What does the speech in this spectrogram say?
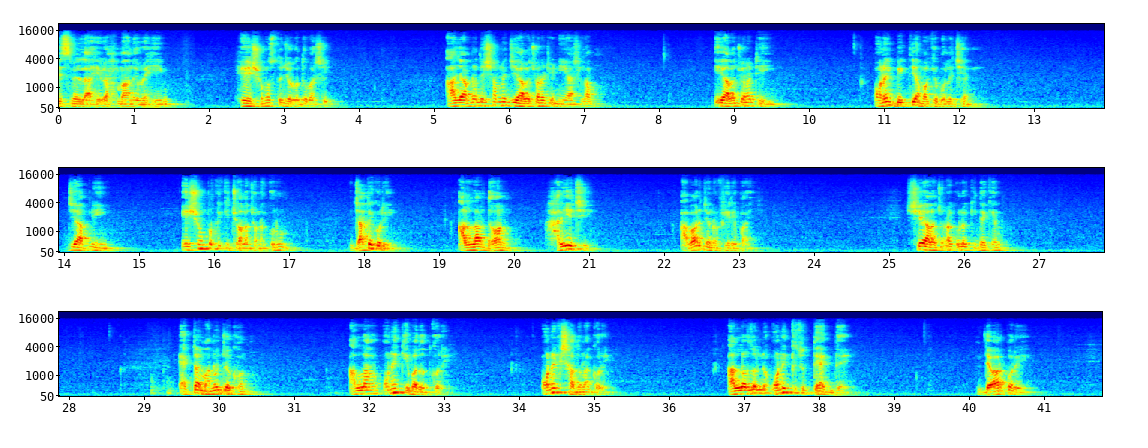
বিসমিল্লাহ রহমান রহিম। হে সমস্ত জগতবাসী আজ আপনাদের সামনে যে আলোচনাটি নিয়ে আসলাম, এই আলোচনাটি অনেক ব্যক্তি আমাকে বলেছেন যে আপনি এ সম্পর্কে কিছু আলোচনা করুন, যাতে করে আল্লাহর ধন হারিয়েছি, আবার যেন ফিরে পাই। সে আলোচনাগুলো কি দেখেন? একটা মানুষ যখন আল্লাহর অনেক ইবাদত করে, অনেক সাধনা করে, আল্লাহর জন্য অনেক কিছু ত্যাগ দেয়, দেওয়ার পরে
